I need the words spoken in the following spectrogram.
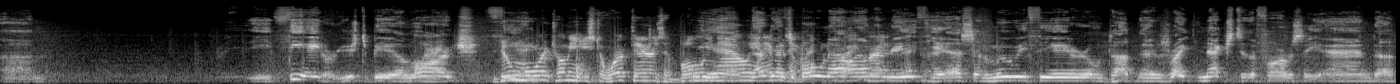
um, the theater used to be a large. Theater. Moore told me he used to work there as a bowling Yeah, alley that, there's a bowling right? alley Right, right, underneath, right, right. yes, and a movie theater on top. And it was right next to the pharmacy, and uh,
